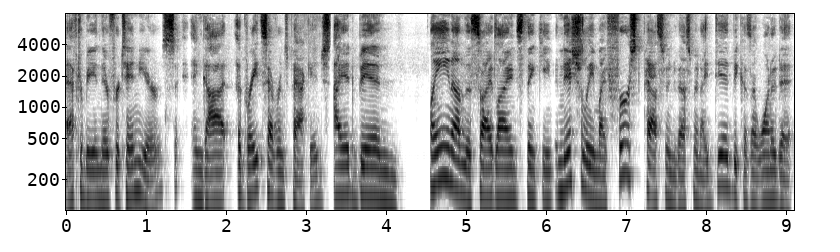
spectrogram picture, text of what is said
after being there for 10 years and got a great severance package. I had been playing on the sidelines thinking initially my first passive investment I did because I wanted to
